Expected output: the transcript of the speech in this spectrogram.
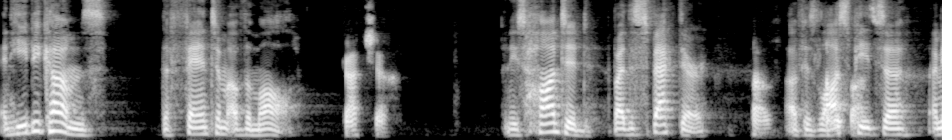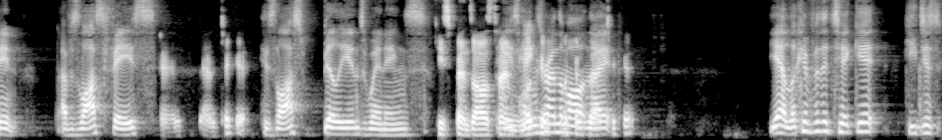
and he becomes the Phantom of the Mall Gotcha. and he's haunted by the specter Of of his his lost lost. pizza. I mean, of his lost face, and and ticket. his lost billions winnings. He spends all his time He hangs looking, around the mall at night. ticket. Yeah, looking for the ticket. He just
